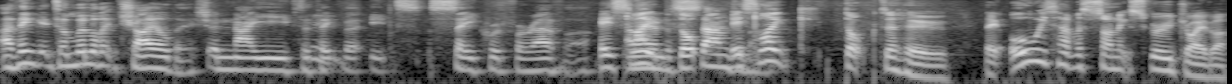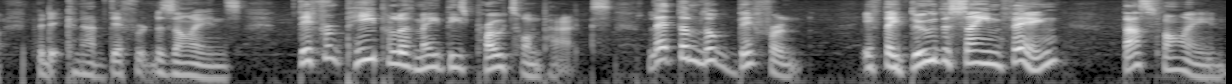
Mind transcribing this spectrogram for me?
i think it's a little bit childish and naive to think that it's sacred forever It's and like Doc- it's like Doctor Who. They always have a sonic screwdriver, but it can have different designs. Different people have made these proton packs. Let them look different. If they do the same thing, that's fine.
